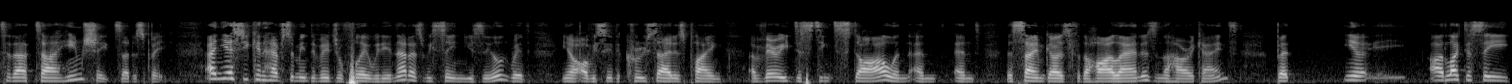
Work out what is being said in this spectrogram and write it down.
to that uh, hymn sheet, so to speak. And yes, you can have some individual flair within that, as we see in New Zealand with, you know, obviously the Crusaders playing a very distinct style, and, and, and the same goes for the Highlanders and the Hurricanes. But, you know, I'd like to see,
